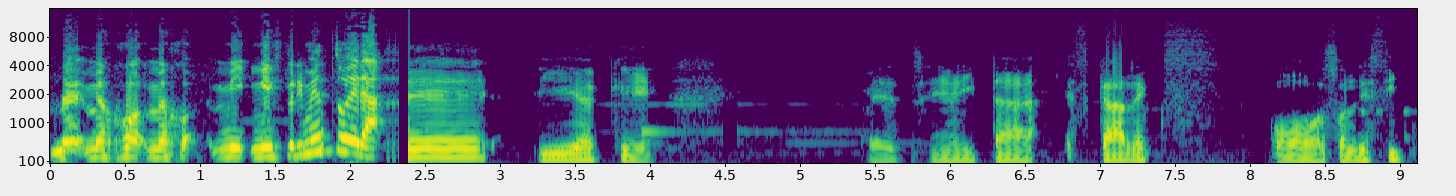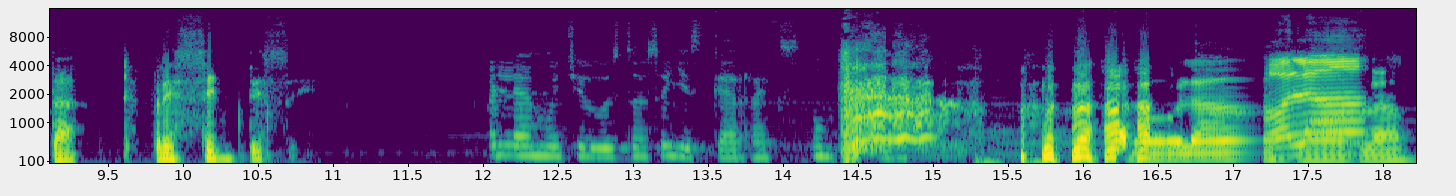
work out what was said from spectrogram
Me- mejor, mejor. Mi, mi experimento era. ¿Y a qué? Pues, señorita Scarrex o Solecita, preséntese. Hola, mucho gusto. Soy Scarrax. Un Hola. Hola.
